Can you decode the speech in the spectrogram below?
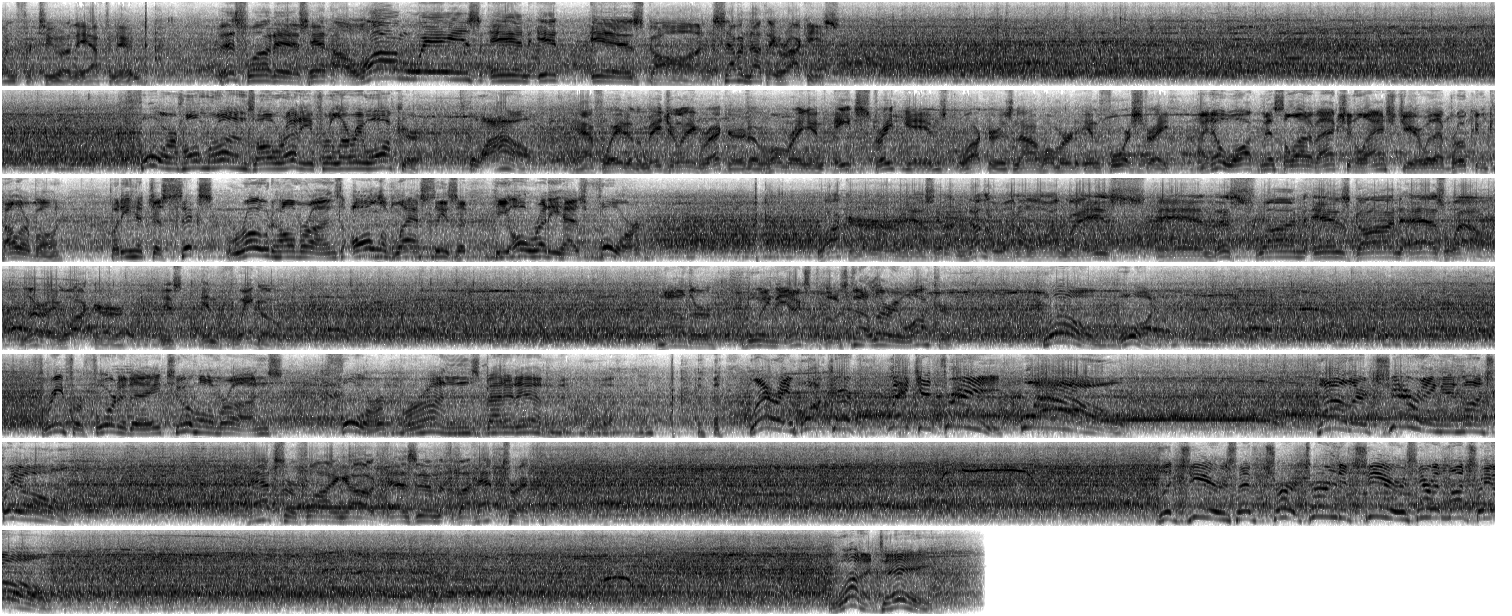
one for two on the afternoon. This one is hit a long ways, and it is gone. 7 nothing Rockies. Four home runs already for Larry Walker. Wow. Halfway to the major league record of homering in eight straight games, Walker is now homered in four straight. I know Walk missed a lot of action last year with that broken collarbone, but he hit just six road home runs all of last season. He already has four. Walker has hit another one a long ways, and this one is gone as well. Larry Walker is in fuego. Now they're doing the Expos, not Larry Walker. Whoa, boy. Three for four today, two home runs, four runs batted in. Wow. Larry Walker, make it three! Wow! Now they're cheering in Montreal. Hats are flying out, as in the hat trick. The jeers have turned to cheers here in Montreal. What a day.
